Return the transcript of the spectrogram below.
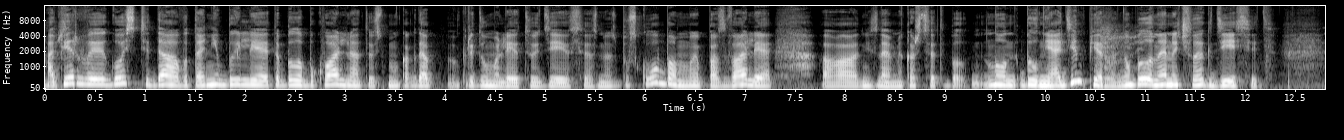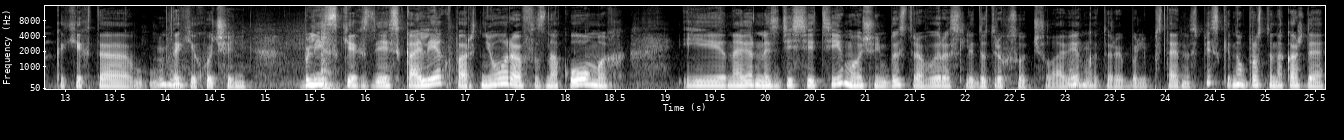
А первые гости, да, вот они были, это было буквально, то есть мы когда придумали эту идею, связанную с бус-клубом, мы позвали, а, не знаю, мне кажется, это был, ну, он был не один первый, но было, наверное, человек 10 каких-то угу. таких очень близких здесь коллег, партнеров, знакомых. И, наверное, с 10 мы очень быстро выросли до 300 человек, угу. которые были постоянно в списке. Ну, просто на каждое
